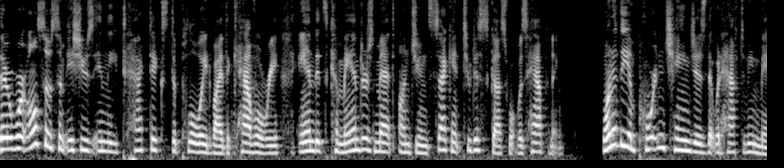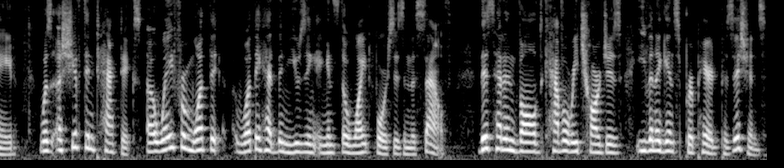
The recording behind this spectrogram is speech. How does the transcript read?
There were also some issues in the tactics deployed by the cavalry, and its commanders met on June 2nd to discuss what was happening. One of the important changes that would have to be made was a shift in tactics away from what they, what they had been using against the white forces in the south. This had involved cavalry charges even against prepared positions,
